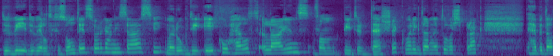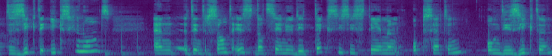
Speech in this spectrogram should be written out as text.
De, de Wereldgezondheidsorganisatie, maar ook die EcoHealth Alliance van Peter Daszak, waar ik daarnet over sprak, hebben dat de ziekte X genoemd. En het interessante is dat zij nu detectiesystemen opzetten om die ziekte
